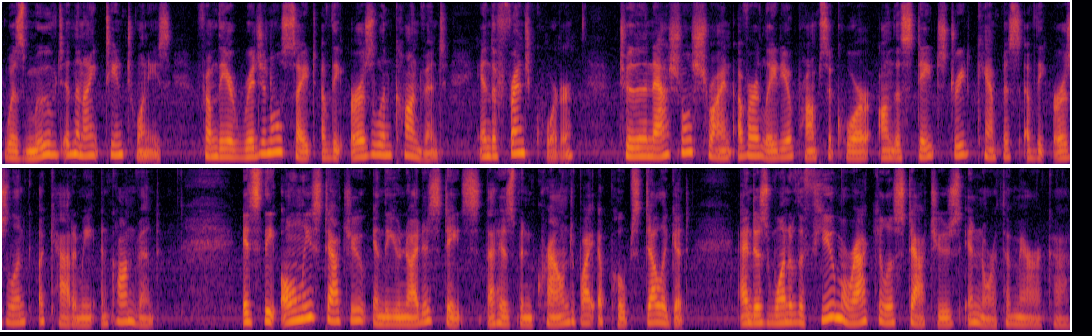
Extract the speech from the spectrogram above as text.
was moved in the 1920s from the original site of the Ursuline Convent in the French Quarter to the National Shrine of Our Lady of Prompt Succor on the State Street campus of the Ursuline Academy and Convent. It's the only statue in the United States that has been crowned by a Pope's delegate and is one of the few miraculous statues in North America.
